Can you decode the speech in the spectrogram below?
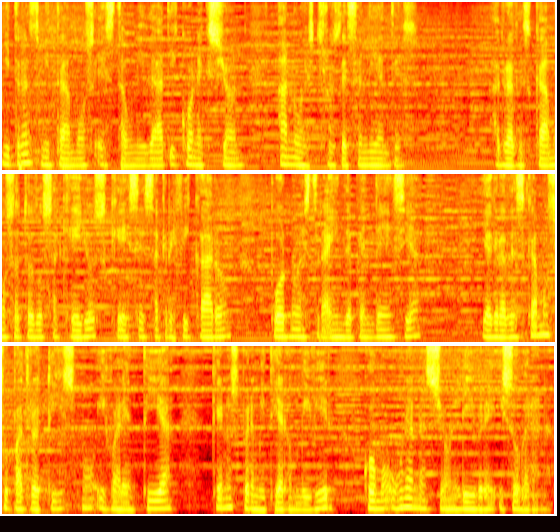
y transmitamos esta unidad y conexión a nuestros descendientes. Agradezcamos a todos aquellos que se sacrificaron por nuestra independencia y agradezcamos su patriotismo y valentía que nos permitieron vivir como una nación libre y soberana.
